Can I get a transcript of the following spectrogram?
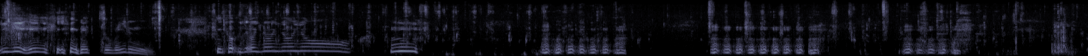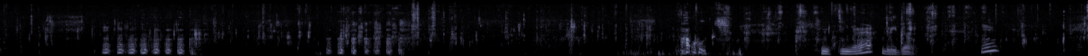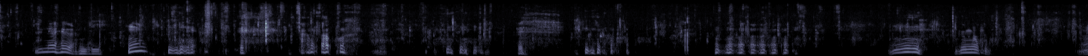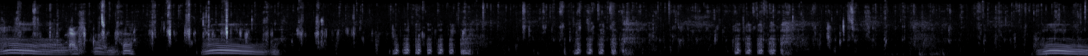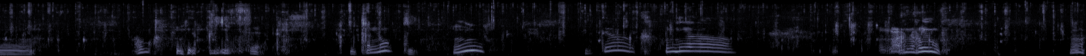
nicht zu wild. Jo, jo, jo, jo, jo. Hm. Ouch. Mit den Hörnli うん。うん。出しこいねうん。うん。Oh, you. Kanuki. Hmm? Itu. Ya. Hmm.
